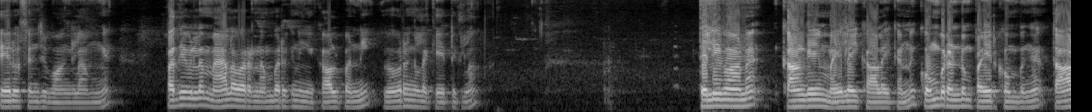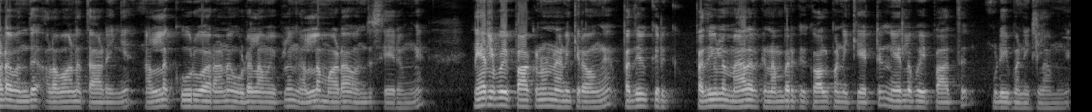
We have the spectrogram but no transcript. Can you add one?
தேர்வு செஞ்சு வாங்கலாமுங்க. பதிவில் மேலே வர நம்பருக்கு நீங்கள் கால் பண்ணி விவரங்களை கேட்டுக்கலாம். தெளிவான காங்கை மயிலை காளை கன்று கொம்பு ரெண்டும் பயிர் கொம்புங்க. தாடை வந்து அளவான தாடைங்க. நல்ல கூறுவாரான உடல் அமைப்பில் நல்ல மாடாக வந்து சேருங்க. நேரில் போய் பார்க்கணுன்னு நினைக்கிறவங்க பதிவுக்கு இருக்கு பதிவில் மேலே இருக்க நம்பருக்கு கால் பண்ணி கேட்டு நேரில் போய் பார்த்து முடிவு பண்ணிக்கலாமுங்க.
